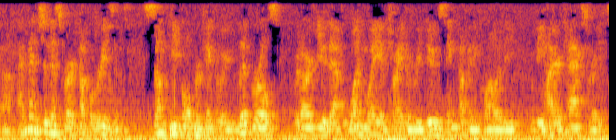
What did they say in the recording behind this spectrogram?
uh, I mention this for a couple reasons. Some people, particularly liberals, would argue that one way of trying to reduce income inequality would be higher tax rates.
